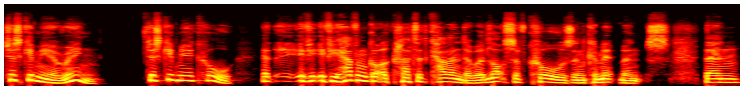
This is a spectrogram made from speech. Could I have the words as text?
Just give me a ring. Just give me a call. If, if you haven't got a cluttered calendar with lots of calls and commitments, then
